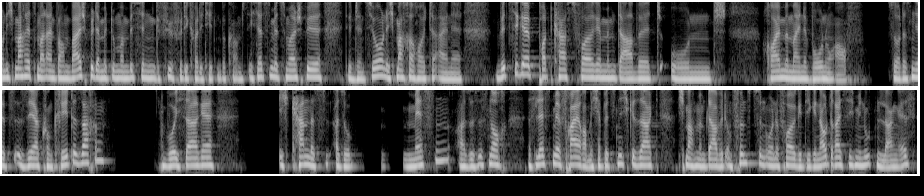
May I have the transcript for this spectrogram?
Und ich mache jetzt mal einfach ein Beispiel, damit du mal ein bisschen ein Gefühl für die Qualitäten bekommst. Ich setze mir zum Beispiel die Intention, ich mache heute eine witzige Podcast-Folge mit David und räume meine Wohnung auf. So, das sind jetzt sehr konkrete Sachen, wo ich sage, ich kann das, also messen. Also es ist noch, es lässt mir Freiraum. Ich habe jetzt nicht gesagt, ich mache mit David um 15 Uhr eine Folge, die genau 30 Minuten lang ist,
